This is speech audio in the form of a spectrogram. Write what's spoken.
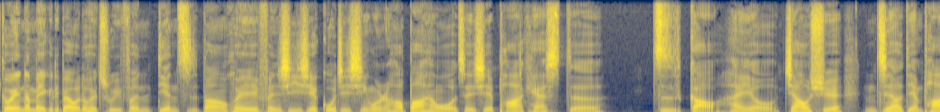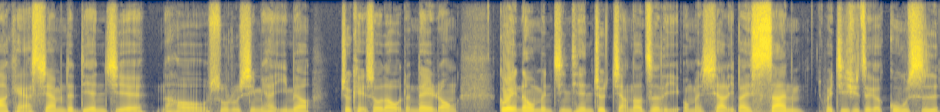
各位，那每个礼拜我都会出一份电子报，会分析一些国际新闻，然后包含我这些 Podcast 的字稿，还有教学。你只要点 Podcast 下面的连接，然后输入姓名和 email，就可以收到我的内容。各位，那我们今天就讲到这里，我们下礼拜三。会继续这个故事，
